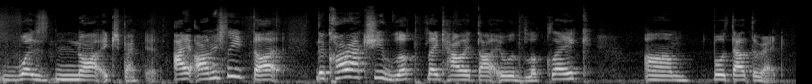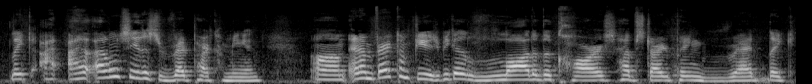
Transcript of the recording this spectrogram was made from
was not expected. I honestly thought the car actually looked like how I thought it would look like, um, but without the red. Like I, I, I don't see this red part coming in. Um, and I'm very confused because a lot of the cars have started putting red like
